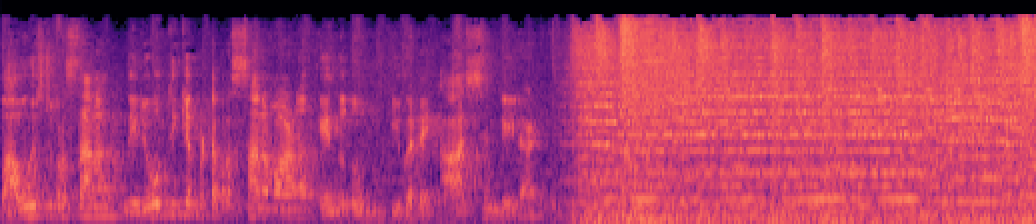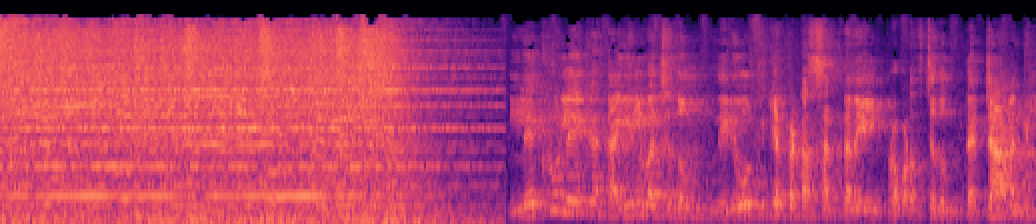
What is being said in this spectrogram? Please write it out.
മാവോയിസ്റ്റ് പ്രസ്ഥാനം നിരോധിക്കപ്പെട്ട പ്രസ്ഥാനമാണ് എന്നതും ഇവരെ ആശങ്കയിലാഴ്ത്തും. ലഘുലേഖ കയ്യിൽ വച്ചതും നിരോധിക്കപ്പെട്ട സംഘടനയിൽ പ്രവർത്തിച്ചതും തെറ്റാണെങ്കിൽ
